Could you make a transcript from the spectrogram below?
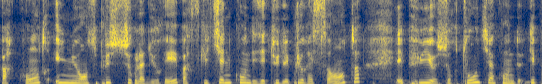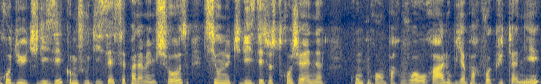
Par contre, ils nuancent plus sur la durée parce qu'ils tiennent compte des études les plus récentes et puis euh, surtout on tient compte des produits utilisés. Comme je vous disais, c'est pas la même chose si on utilise des oestrogènes qu'on prend par voie orale ou bien par voie cutanée.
